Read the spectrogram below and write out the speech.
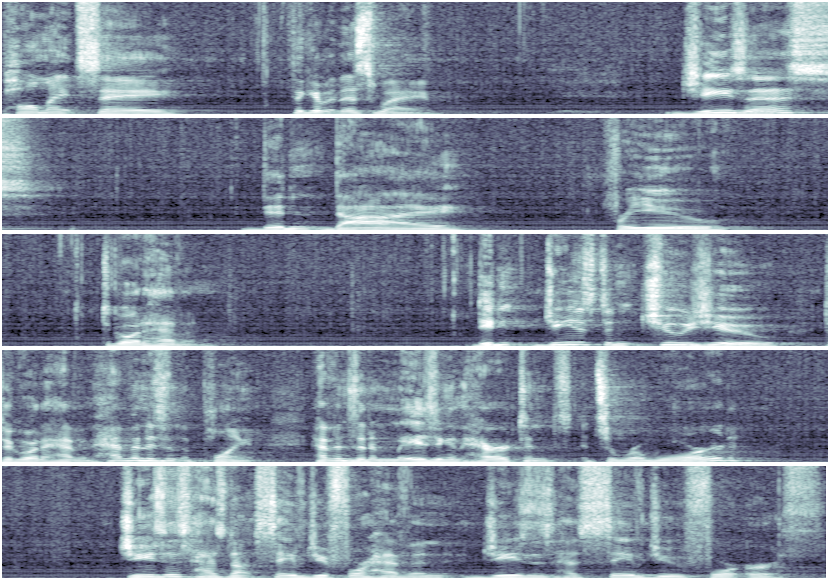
Paul might say, think of it this way Jesus didn't die for you to go to heaven. Didn't, Jesus didn't choose you to go to heaven. Heaven isn't the point. Heaven's an amazing inheritance, it's a reward. Jesus has not saved you for heaven, Jesus has saved you for earth.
